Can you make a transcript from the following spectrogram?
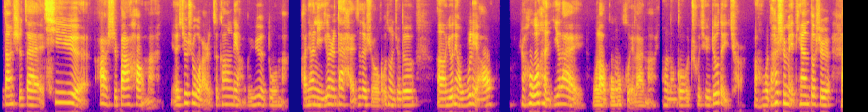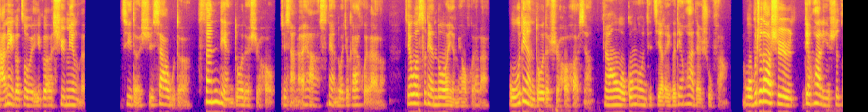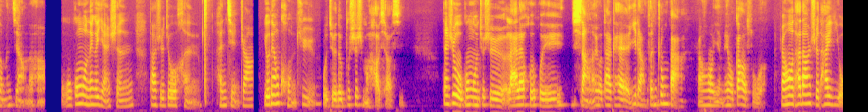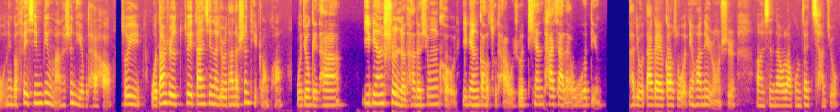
当时在七月二十八号嘛。也就是我儿子刚两个月多嘛，好像你一个人带孩子的时候，我总觉得，嗯，有点无聊。然后我很依赖我老公回来嘛，然后能够出去溜达一圈儿。然后我当时每天都是拿那个作为一个续命的。记得是下午的三点多的时候，就想着，哎呀，四点多就该回来了。结果四点多也没有回来。五点多的时候好像，然后我公公就接了一个电话在书房。我不知道是电话里是怎么讲的哈，我公公那个眼神当时就很很紧张，有点恐惧，我觉得不是什么好消息。但是我公公就是来来回回想了有大概一两分钟吧，然后也没有告诉我。然后他当时他有那个肺心病嘛，他身体也不太好，所以我当时最担心的就是他的身体状况，我就给他。一边顺着他的胸口，一边告诉他：“我说天塌下来我顶。”他就大概告诉我电话内容是：“啊，现在我老公在抢救，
